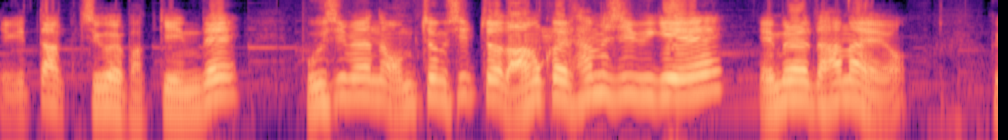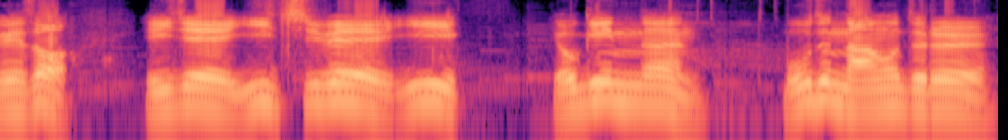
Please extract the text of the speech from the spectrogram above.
이게 딱 직업이 바뀌는데 보시면 엄청 쉽죠. 나뭇가지 32개에 에메랄드 하나예요. 그래서 이제 이 집에 이 여기 있는 모든 나무들을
